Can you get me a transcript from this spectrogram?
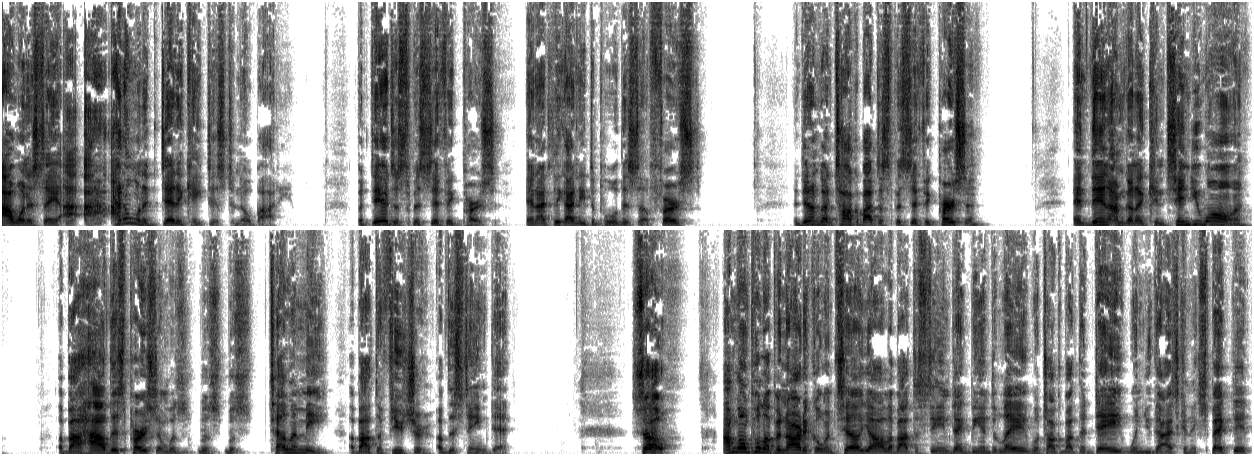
I want to say I, I, I don't want to dedicate this to nobody, but there's a specific person, and I think I need to pull this up first, and then I'm going to talk about the specific person, and then I'm going to continue on about how this person was was was telling me about the future of the Steam Deck. So I'm gonna pull up an article and tell y'all about the Steam Deck being delayed. We'll talk about the date when you guys can expect it.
